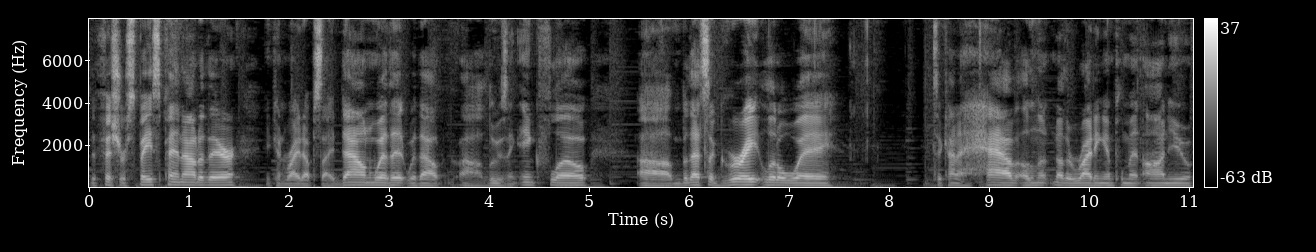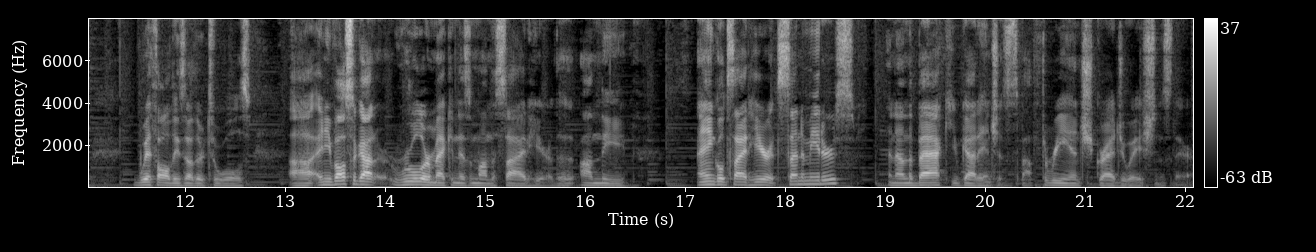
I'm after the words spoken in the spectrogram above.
the Fisher Space Pen out of there. You can write upside down with it without uh, losing ink flow. Um, but that's a great little way to kind of have another writing implement on you with all these other tools. Uh, and you've also got ruler mechanism on the side here. The, on the angled side here, it's centimeters, and on the back, you've got inches. It's about three inch graduations there.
